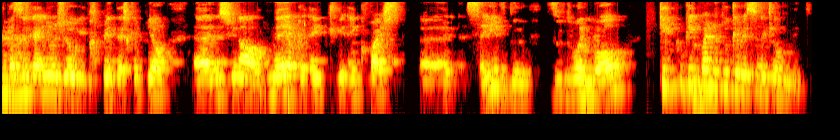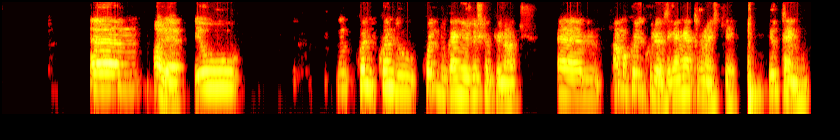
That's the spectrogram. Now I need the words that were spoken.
uhum. vocês ganham um jogo e de repente és campeão uh, nacional na época em que, em que vais uh, sair de, de, do handball, o que, o que é que vai na tua cabeça naquele momento? Um, olha, eu quando, quando, quando ganho os dois campeonatos, um, há uma coisa curiosa, ganhar torneios que é, eu tenho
